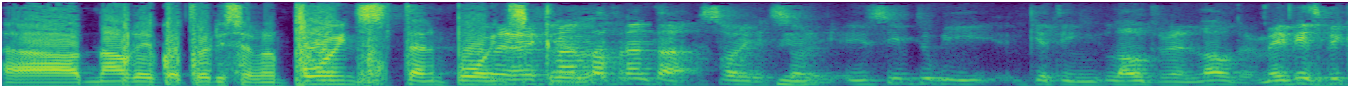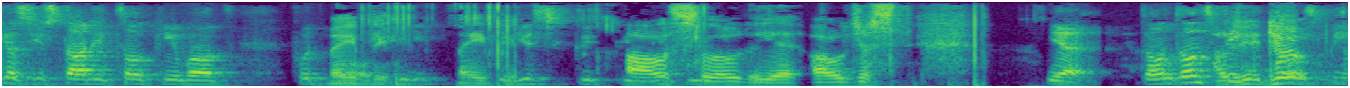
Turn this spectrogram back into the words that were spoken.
Uh, now they've got 37 points, 10 points. Uh, Franta, Franta, sorry, sorry. Mm. You seem to be getting louder and louder. Maybe it's because you started talking about football. Maybe, maybe. You, you, I'll slowly. Yeah, I'll just. Yeah. Don't don't speak. Do, don't speak.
